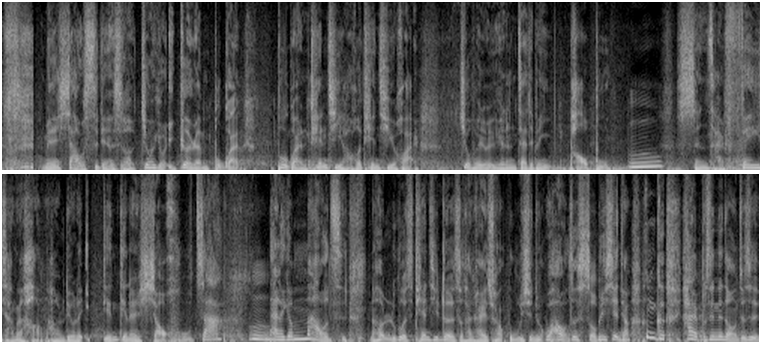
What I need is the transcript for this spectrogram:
每天下午四点的时候，就会有一个人，不管不管天气好或天气坏，就会有一个人在这边跑步，嗯，身材非常的好，然后留了一点点的小胡渣，嗯，戴了一个帽子，然后如果是天气热的时候，他就还穿无线，就哇哦，这手臂线条很可，他也不是那种就是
